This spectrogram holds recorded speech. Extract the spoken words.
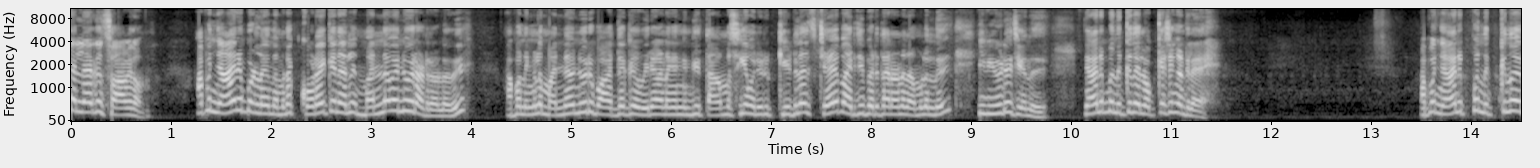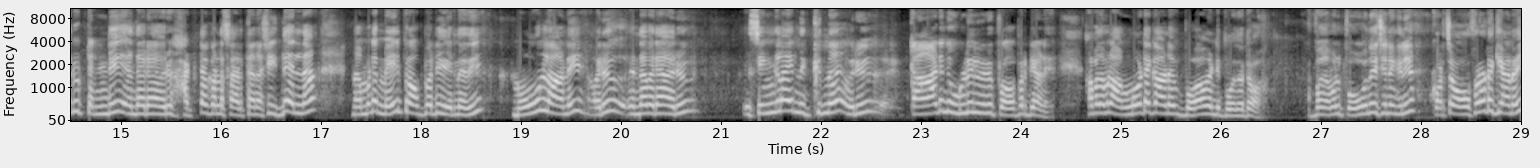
വീഡിയോയിലേക്ക് എല്ലാവർക്കും സ്വാഗതം. അപ്പം ഞാനിപ്പോൾ ഉള്ളത് നമ്മുടെ കൊടൈക്കനാൽ മന്നവന്നൂരാണ് ഉള്ളത്. അപ്പോൾ നിങ്ങൾ മന്നവന്നൂർ ഭാഗത്തേക്ക് വരികയാണെങ്കിൽ നിങ്ങൾക്ക് താമസിക്കാൻ ഒരു കിടിലൻ സ്റ്റേ പരിചയപ്പെടുത്താനാണ് നമ്മളിന്ന് ഈ വീഡിയോ ചെയ്യുന്നത്. ഞാനിപ്പോൾ നിൽക്കുന്ന ലൊക്കേഷൻ കണ്ടില്ലേ? അപ്പോൾ ഞാനിപ്പോൾ നിൽക്കുന്ന ഒരു ടെന്റ് എന്താ പറയുക ഒരു ഹട്ടൊക്കെ ഉള്ള സ്ഥലത്താണ്. പക്ഷേ ഇതെല്ലാം നമ്മുടെ മെയിൻ പ്രോപ്പർട്ടി വരുന്നത് മുകളിലാണ് ഒരു എന്താ പറയുക ഒരു സിംഗിളായി നിൽക്കുന്ന ഒരു കാടിന്റെ ഉള്ളിലൊരു പ്രോപ്പർട്ടിയാണ് അപ്പോൾ നമ്മൾ അങ്ങോട്ടേക്കാണ് പോകാൻ വേണ്ടി പോകുന്നത് കേട്ടോ. അപ്പോൾ നമ്മൾ പോകുന്നത് വെച്ചിട്ടുണ്ടെങ്കിൽ കുറച്ച് ഓഫ് റോഡൊക്കെയാണ്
